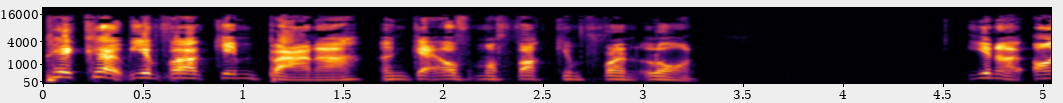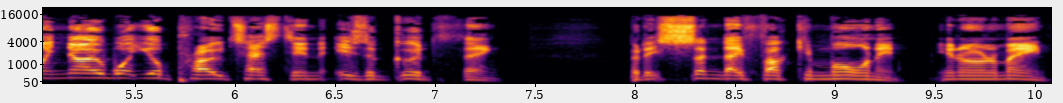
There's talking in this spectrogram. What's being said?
Pick up your fucking banner and get off my fucking front lawn you know, I know what you're protesting is a good thing, but it's Sunday fucking morning. You know what I mean?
